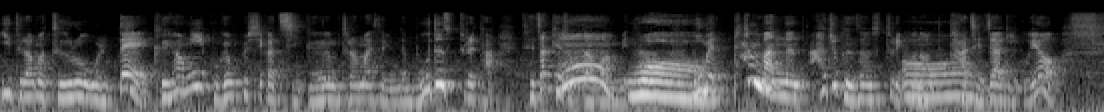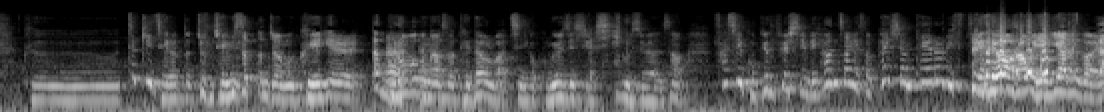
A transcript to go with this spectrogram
이 드라마 들어올 때 그 형이 고경표 씨가 지금 드라마에서 입는 모든 수트를 다 제작해줬다고 합니다. 우와. 몸에 딱 맞는 아주 근사한 수트를 입고 나온 다 어. 제작이고요. 그 특히 제가 또 좀 재밌었던 점은 그 얘기를 딱 물어보고 네, 네. 나서 대답을 마치니까 공효진 씨가 씩 웃으면서 사실 고경표 씨는 현장에서 패션 테러리스트예요라고 얘기하는 거예요.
